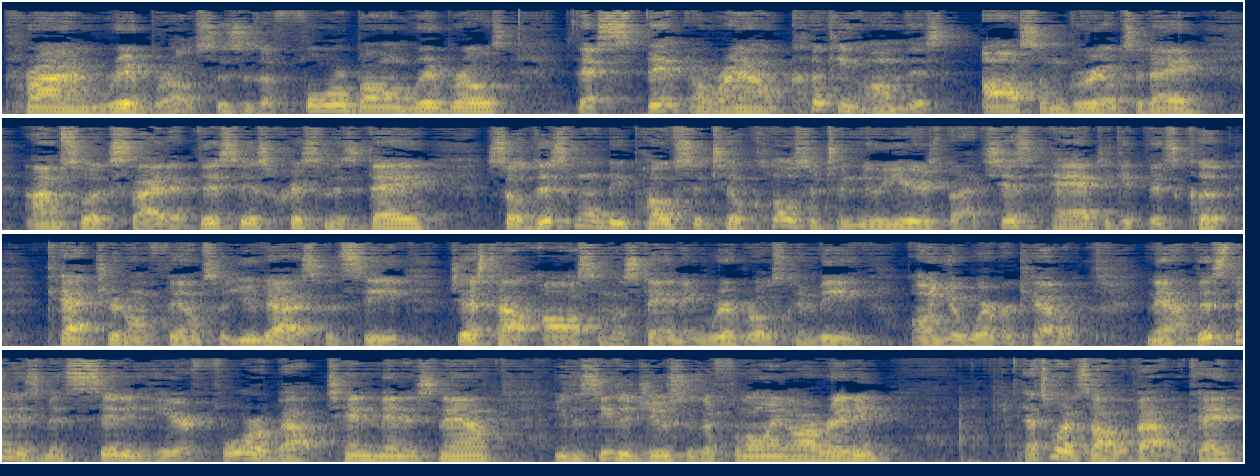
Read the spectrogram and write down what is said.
prime rib roast. This is a four bone rib roast that spent around cooking on this awesome grill today. I'm so excited. This is Christmas Day, so this won't be posted till closer to New Year's, but I just had to get this cook captured on film so you guys can see just how awesome a standing rib roast can be on your Weber kettle. Now, this thing has been sitting here for about 10 minutes now. You can see the juices are flowing already. That's what it's all about, okay?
